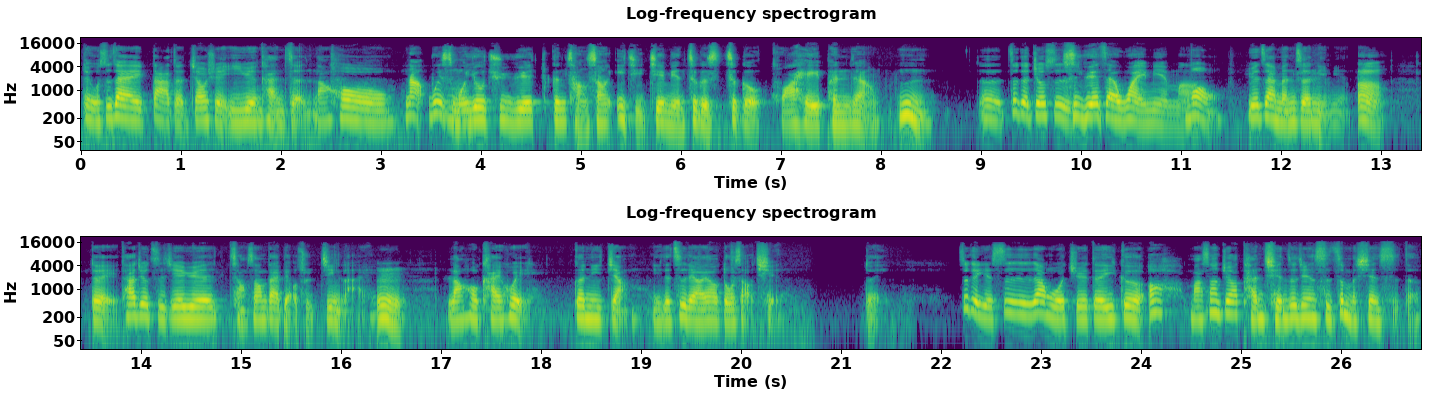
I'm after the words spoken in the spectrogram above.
对，我是在大的教学医院看诊。然后，那为什么又去约跟厂商一起见面？嗯、这个这个花黑喷这样？嗯，呃，这个就是是约在外面吗？梦约在门诊里面。嗯，对，他就直接约厂商代表出进来。嗯，然后开会跟你讲你的治疗要多少钱。对这个也是让我觉得一个啊、哦，马上就要谈钱这件事这么现实的。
